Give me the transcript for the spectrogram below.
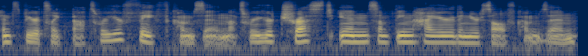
And Spirit's like, that's where your faith comes in. That's where your trust in something higher than yourself comes in.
